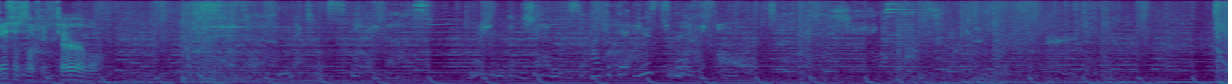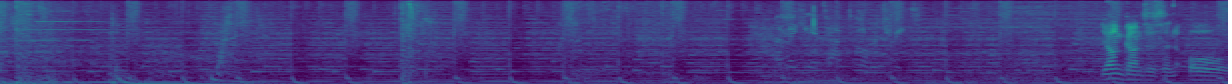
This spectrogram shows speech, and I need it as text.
This is looking terrible. I could get used to this. Young Guns is an old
